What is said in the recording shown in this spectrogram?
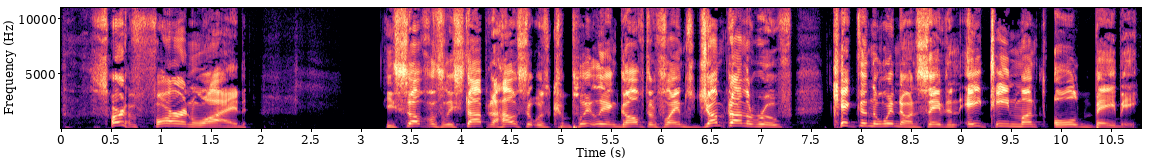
sort of far and wide He selflessly stopped a house that was completely engulfed in flames, jumped on the roof, kicked in the window, and saved an 18 month old baby.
